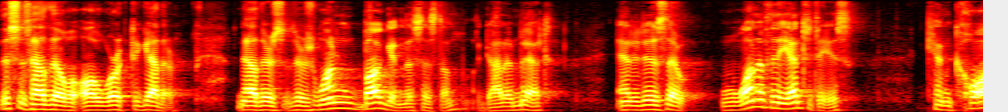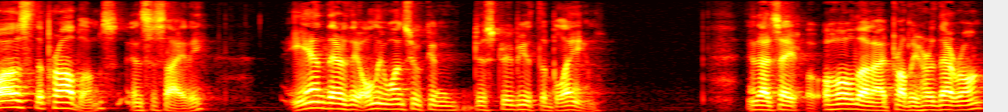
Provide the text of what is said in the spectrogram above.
this is how they'll all work together. Now, there's, there's one bug in the system, I gotta admit, and it is that one of the entities can cause the problems in society, and they're the only ones who can distribute the blame. And I'd say, oh, hold on, I probably heard that wrong.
